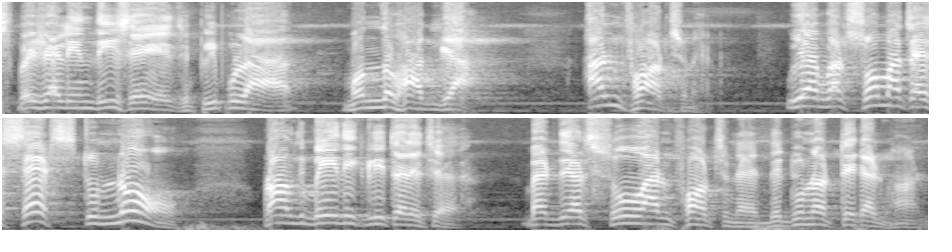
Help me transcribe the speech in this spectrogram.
special in this age people are मंद भाग्या unfortunate we have got so much assets to know from the Vedic literature but they are so unfortunate they do not take advantage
